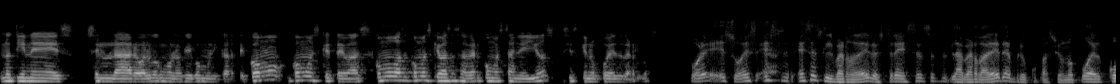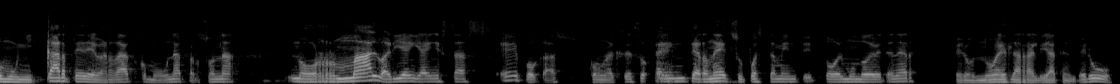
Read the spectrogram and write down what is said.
no tienes celular o algo con lo que comunicarte. ¿Cómo, cómo es que te vas? ¿Cómo, vas? ¿Cómo es que vas a saber cómo están ellos si es que no puedes verlos? Por eso, es, es- ese es el verdadero estrés, esa es la verdadera preocupación, no poder comunicarte de verdad como una persona normal lo harían ya en estas épocas, con acceso a Sí, internet supuestamente todo el mundo debe tener, pero no es la realidad en Perú.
